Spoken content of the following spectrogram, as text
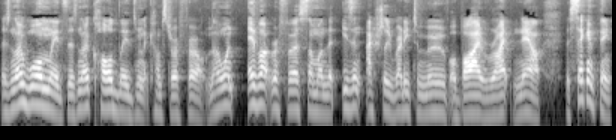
There's no warm leads, there's no cold leads when it comes to referral. No one ever refers someone that isn't actually ready to move or buy right now. The second thing,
